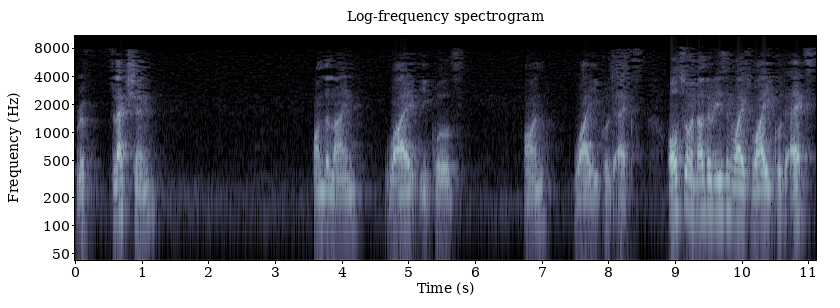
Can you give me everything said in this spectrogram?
reflection on the line y equals on y equal to x. Also another reason why it's y equal to x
